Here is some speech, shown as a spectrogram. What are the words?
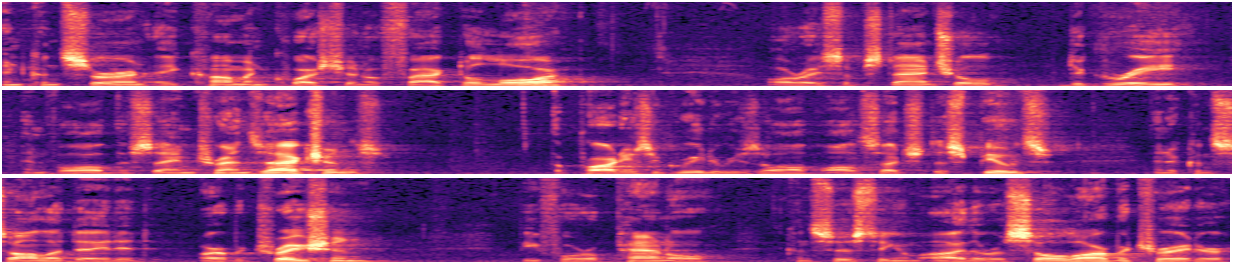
and concern a common question of fact or law, or a substantial degree involve the same transactions, the parties agree to resolve all such disputes in a consolidated arbitration before a panel consisting of either a sole arbitrator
